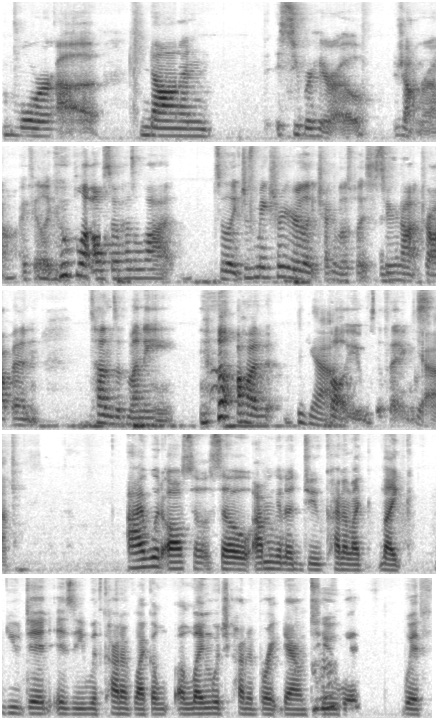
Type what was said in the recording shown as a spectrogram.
more uh non superhero genre i feel like Mhm. hoopla also has a lot so like just make sure you're like checking those places so you're not dropping tons of money on Yeah. volumes of things Yeah. I would also so I'm gonna do kind of like like you did Izzy with kind of like a, a language kind of breakdown too with with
